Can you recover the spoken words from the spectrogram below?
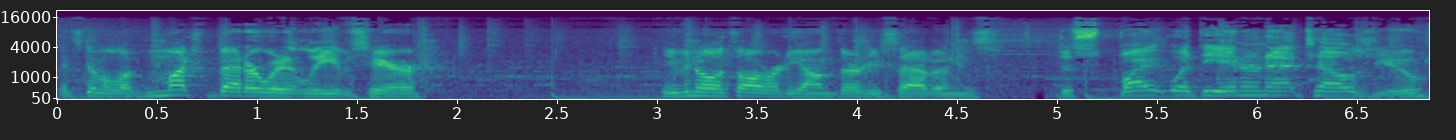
it's going to look much better when it leaves here, even though it's already on 37s. Despite what the internet tells you,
